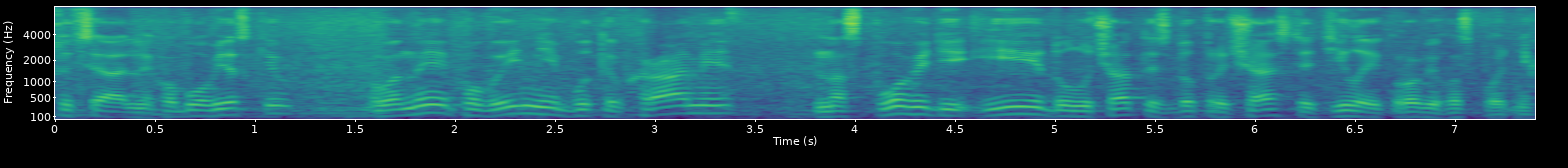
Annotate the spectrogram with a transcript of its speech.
соціальних обов'язків, вони повинні бути в храмі. На сповіді і долучатись до причастя тіла і крові Господніх.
